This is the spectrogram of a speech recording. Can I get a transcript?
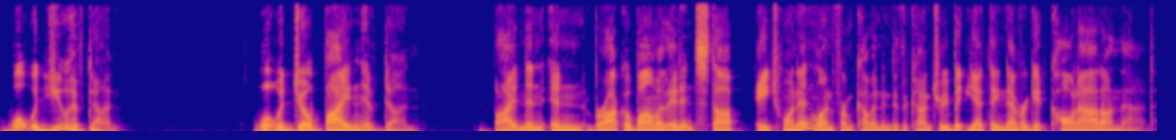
What would you have done? What would Joe Biden have done? Biden and, and Barack Obama, they didn't stop H1N1 from coming into the country, but yet they never get called out on that.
